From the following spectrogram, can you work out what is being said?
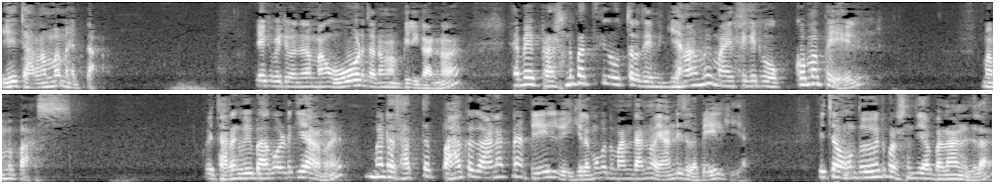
ඒ තරම්ම මැට්ටා. ඒක පිළිබඳව මම ඕන තරම් මම පිළිගන්නවා. හැබැයි ප්‍රශ්න පත්‍රිකේ උත්තර දෙන්න ගියාම මෛත්‍රිකේට ඔක්කොම පෙල් මම පාස්. ওই තරංග විභාග වලට ගියාම මට සත්ත පහක ගාණක් නැහැ පෙල් වෙයි කියලා. මොකද මම දන්නවා යන්න ඉස්සලා පෙල් කියලා. එතන හොඳට ප්‍රශ්න දිහා බලන්න ඉඳලා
